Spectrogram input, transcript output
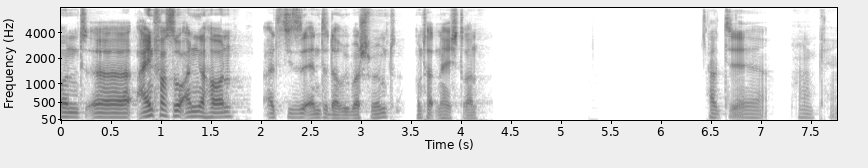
Und äh, einfach so angehauen, als diese Ente darüber schwimmt und hat einen Hecht dran. Habt ihr. Okay.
